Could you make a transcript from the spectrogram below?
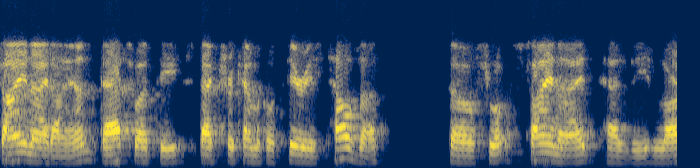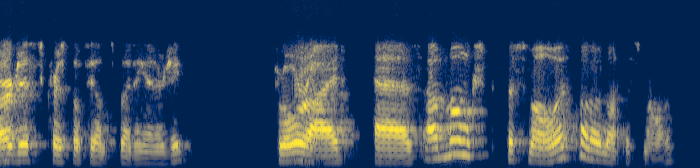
cyanide ion. That's what the spectrochemical series tells us. So cyanide has the largest crystal field splitting energy. Fluoride has amongst the smallest, although not the smallest.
